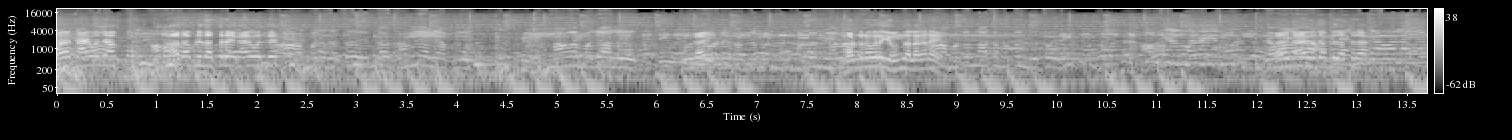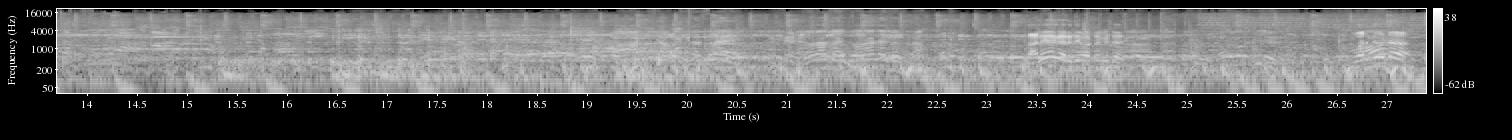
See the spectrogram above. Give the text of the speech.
काय काय बोलते आप- आज आपली जत्रा आहे काय बोलते? काय? मटण वगैरे घेऊन झाला का नाही? काय काय बोलते आपली जत्रा? झाले का घरी ते वाटत बिटत वरती कुठं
